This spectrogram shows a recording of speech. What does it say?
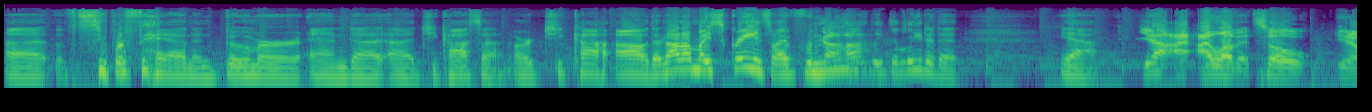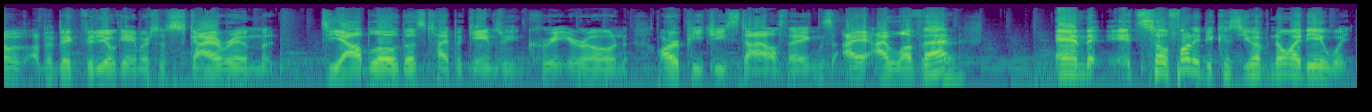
uh, Superfan and Boomer and uh, uh, Chikaha or Chica? Oh, they're not on my screen, so I've immediately deleted it. Yeah, Yeah, I, I love it. So, you know, I'm a big video gamer, so Skyrim, Diablo, those type of games where you can create your own RPG style things. I, I love that. Sure. And it's so funny because you have no idea what,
